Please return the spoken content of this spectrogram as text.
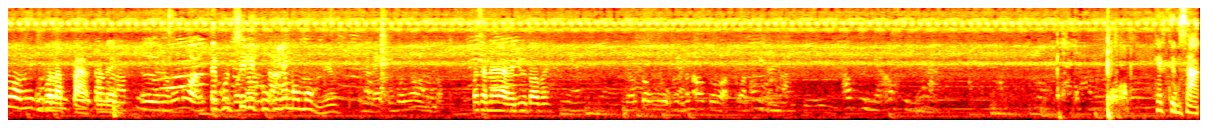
บอกกูบ่รับปากก็เลยเออเขาบอกแต่กูชีวิตกูกูยังมอมมอยู่นั่นแหละกูบ่ยอมหรอกเพราะฉะนั้นเราอยู่ต่อไปเดี๋ยวตรงลูกให้มันเอาตัวรอดก่อนที่มันเฮ็ดขึ้นสร้าง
